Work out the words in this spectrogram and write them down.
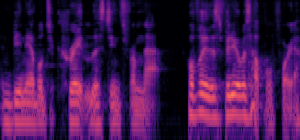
and being able to create listings from that. Hopefully this video was helpful for you.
